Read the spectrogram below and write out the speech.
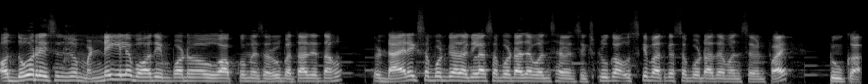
और दो रेसेस जो मंडे के लिए बहुत इंपॉर्टेंट हो वो आपको मैं ज़रूर बता देता हूँ। तो डायरेक्ट सपोर्ट के बाद अगला सपोर्ट आता है वन का, उसके बाद का सपोर्ट आता है वन सेवन फाइव टू का।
